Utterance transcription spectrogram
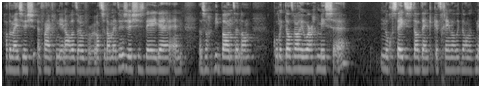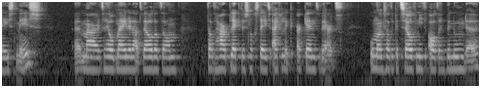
hadden mijn zus en mijn vriendinnen hadden het over wat ze dan met hun zusjes deden. En dan zag ik die band en dan kon ik dat wel heel erg missen. Nog steeds is dat denk ik hetgeen wat ik dan het meest mis. Uh, maar het helpt mij inderdaad wel dat dan dat haar plek dus nog steeds eigenlijk erkend werd. Ondanks dat ik het zelf niet altijd benoemde,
